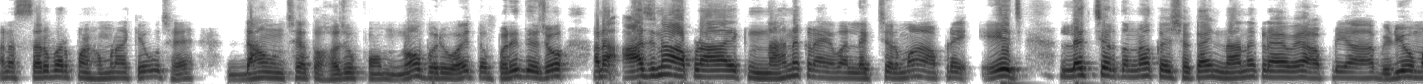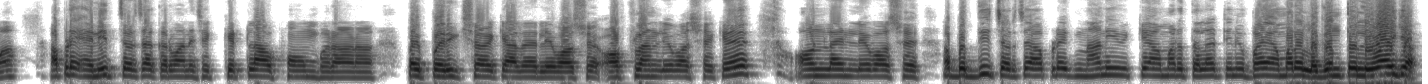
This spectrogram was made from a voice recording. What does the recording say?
અને સર્વર પણ હમણાં કેવું છે? ડાઉન છે તો હજુ ફોર્મ ન ભર્યું હોય તો ભરી દેજો. અને આજના આપણા એક નાનકડા એવા લેક્ચરમાં આપણે એ જ લેક્ચર તો ન કહી શકાય, નાનકડા એવા આપણી આ વિડીયોમાં આપણે એની જ ચર્ચા કરવાની છે, કેટલા ફોર્મ ભરાણા, પછી પરીક્ષા ક્યારે લેવાશે ઓફલાઈન લેવાશે કે ઓનલાઈન લેવાશે? આ બધી ચર્ચા આપણે એક નાની કે અમારા તલાટીની, ભાઈ, અમારા લગ્ન તો લેવાઈ ગયા,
